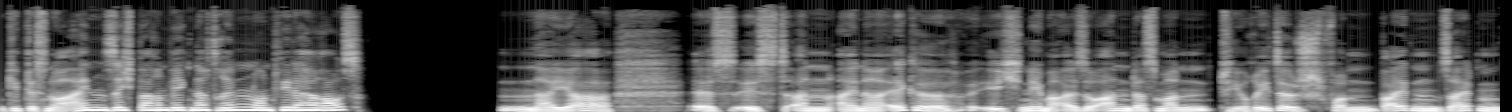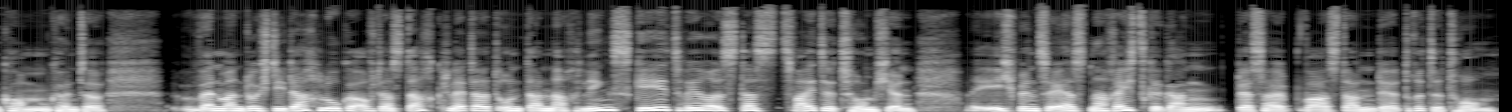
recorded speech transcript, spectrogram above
Gibt es nur einen sichtbaren Weg nach drinnen und wieder heraus? Na ja, es ist an einer Ecke. Ich nehme also an, dass man theoretisch von beiden Seiten kommen könnte. Wenn man durch die Dachluke auf das Dach klettert und dann nach links geht, wäre es das zweite Türmchen. Ich bin zuerst nach rechts gegangen, deshalb war es dann der dritte Turm.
